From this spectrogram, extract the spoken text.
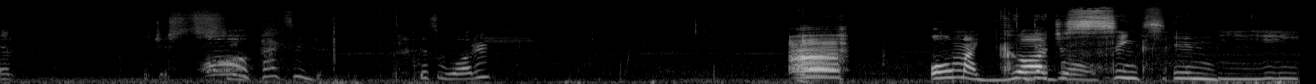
and it just. Oh, sinks. Paxton. That's water. Ah! Oh my god, That just sinks in.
